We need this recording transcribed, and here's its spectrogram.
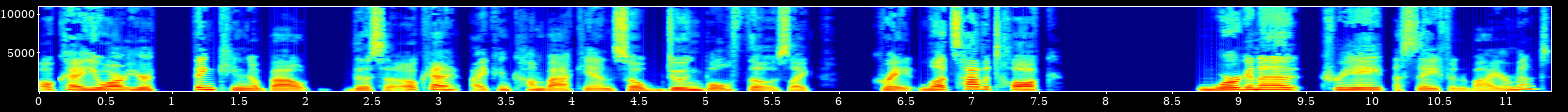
okay, you are, you're thinking about this. Uh, okay, I can come back in. So doing both those, like, great, let's have a talk. We're going to create a safe environment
